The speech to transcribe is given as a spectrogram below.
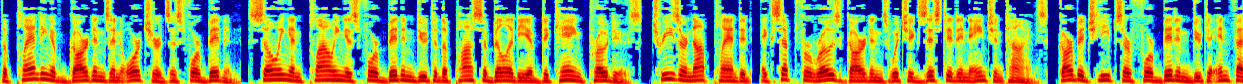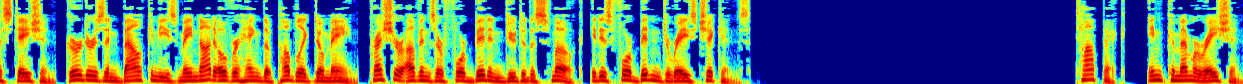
the planting of gardens and orchards is forbidden, sowing and plowing is forbidden due to the possibility of decaying produce, trees are not planted, except for rose gardens which existed existed in ancient times. Garbage heaps are forbidden due to infestation. Girders and balconies may not overhang the public domain. Pressure ovens are forbidden due to the smoke. It is forbidden to raise chickens. In commemoration.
